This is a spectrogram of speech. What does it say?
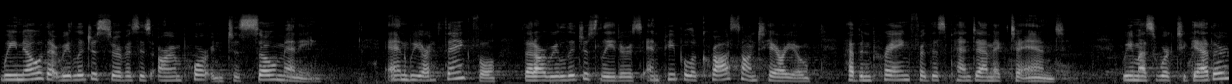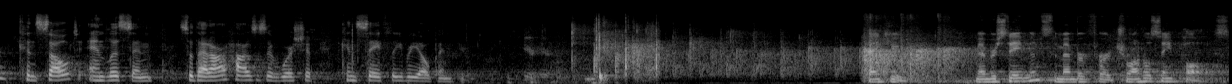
We know that religious services are important to so many, and we are thankful that our religious leaders and people across Ontario have been praying for this pandemic to end. We must work together, consult and listen so that our houses of worship can safely reopen. Thank you. Member statements. The member for Toronto St. Paul's.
